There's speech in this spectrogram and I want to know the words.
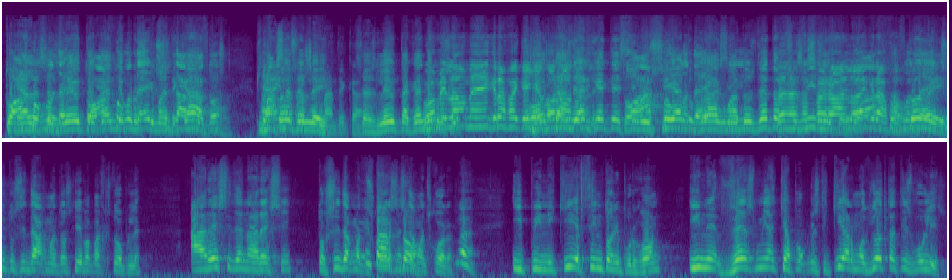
Το Ναι, αλλά άρθρο σας λέει 86 ότι το τα κάνετε άρθρο 86 προσχηματικά συντάγματος αυτά. Ποια Αυτό είναι σας λέει. προσχηματικά. Σας λέει ότι τα κάνετε Εγώ μιλάω με έγγραφα και Όταν γεγονότας. έρχεται Το στην άρθρο ουσία του 86 πράγματος δεν το δεν θα σας ψηφίζετε. φέρω άλλο Το έγγραφο. άρθρο Αυτό λέει. 86 του συντάγματος, κύριε Παπαξόπουλε, αρέσει δεν αρέσει, το σύνταγμα της Υπάρχει χώρα είναι το. σύνταγμα της χώρας; Ναι. Η ποινική ευθύνη των υπουργών είναι δέσμια και αποκλειστική αρμοδιότητα της Βουλής.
